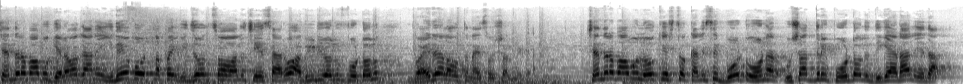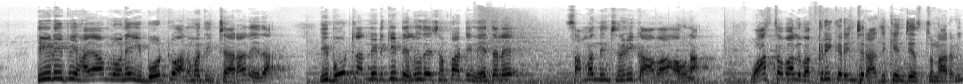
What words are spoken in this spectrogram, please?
చంద్రబాబు గెలవగానే ఇదే బోట్లపై విజయోత్సవాలు చేశారు ఆ వీడియోలు ఫోటోలు వైరల్ అవుతున్నాయి సోషల్ మీడియా. చంద్రబాబు లోకేష్తో కలిసి బోటు ఓనర్ ఉషాద్రి ఫోటోలు దిగాడా లేదా? టీడీపీ హయాంలోనే ఈ బోట్లు అనుమతి ఇచ్చారా లేదా? ఈ బోట్లన్నిటికీ తెలుగుదేశం పార్టీ నేతలే సంబంధించినవి కావా? అవునా? వాస్తవాలు వక్రీకరించి రాజకీయం చేస్తున్నారని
